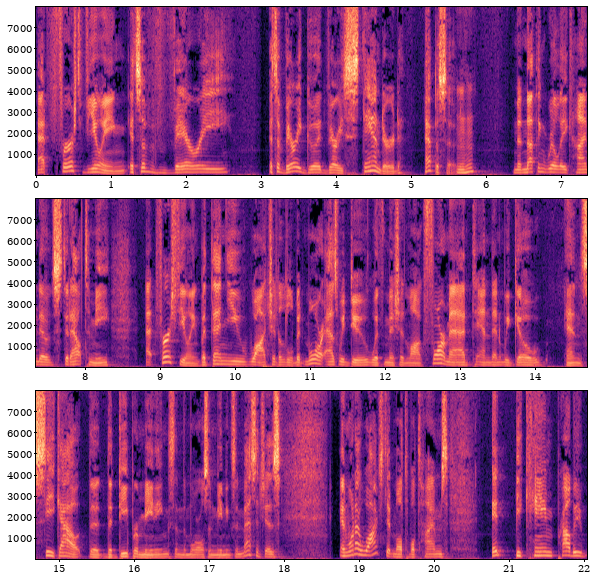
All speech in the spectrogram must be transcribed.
at first viewing, it's a very it's a very good, very standard episode. Mm-hmm nothing really kind of stood out to me at first viewing, but then you watch it a little bit more as we do with mission log format, and then we go and seek out the, the deeper meanings and the morals and meanings and messages. And when I watched it multiple times, it became probably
